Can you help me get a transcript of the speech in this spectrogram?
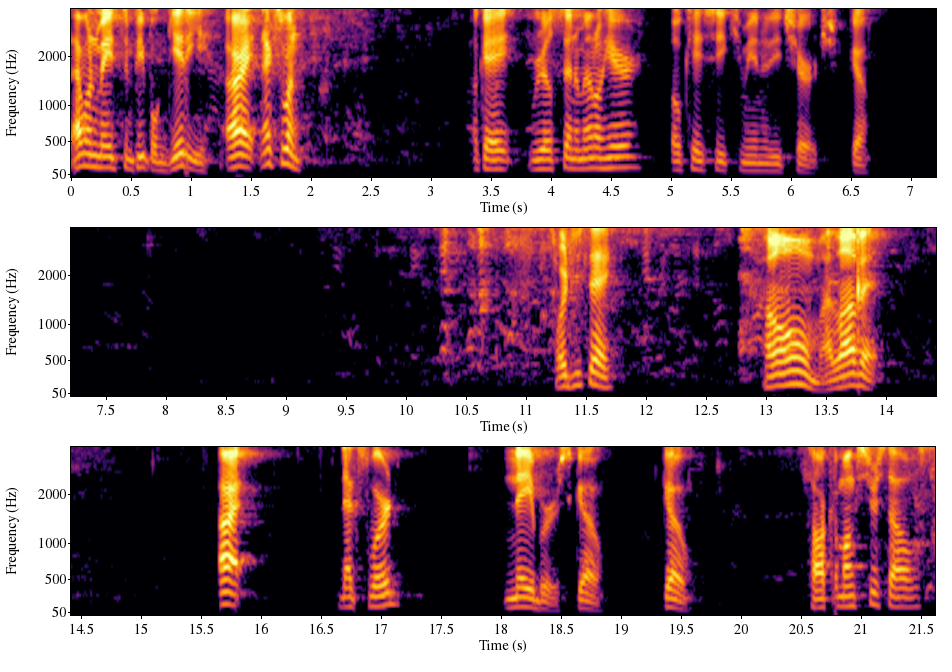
one made some people giddy. All right. Next one. Okay. Real sentimental here. OKC Community Church. Go. What'd you say? Home. I love it. All right. Next word neighbors. Go. Go. Talk amongst yourselves.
